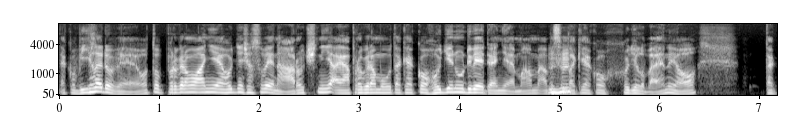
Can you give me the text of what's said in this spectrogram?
jako výhledově, jo, to programování je hodně časově náročný a já programuju tak jako hodinu, dvě denně, mám, aby mm-hmm. jsem taky jako chodil ven, jo. Tak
